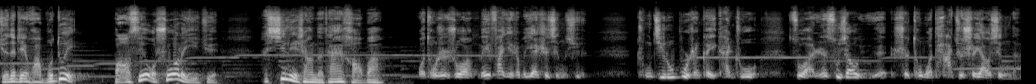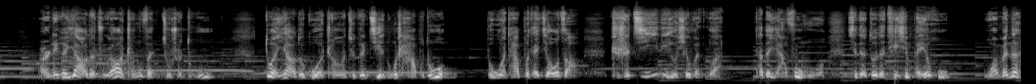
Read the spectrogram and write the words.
觉得这话不对，保斯又说了一句：“心理上的他还好吧？”我同事说没发现什么厌世情绪。从记录簿上可以看出，作案人苏小雨是通过他去试药性的，而那个药的主要成分就是毒。断药的过程就跟戒毒差不多。不过他不太焦躁，只是记忆力有些紊乱。他的养父母现在都在贴心陪护，我们呢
